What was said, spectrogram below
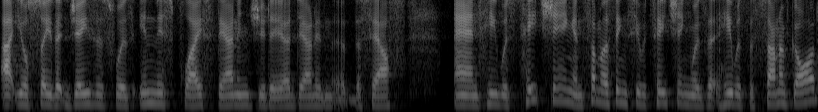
uh, you'll see that Jesus was in this place down in Judea, down in the, the south, and he was teaching, and some of the things he was teaching was that he was the Son of God.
